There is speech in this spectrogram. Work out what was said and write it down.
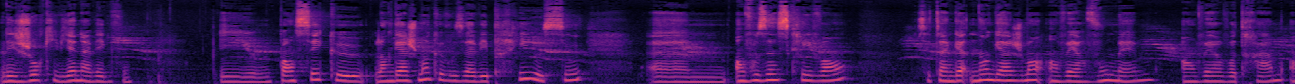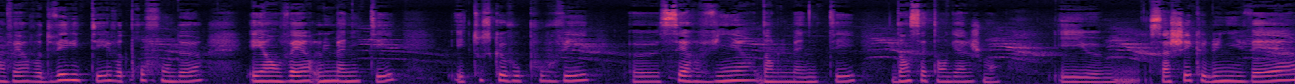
les jours qui viennent avec vous. Et euh, pensez que l'engagement que vous avez pris aussi euh, en vous inscrivant, c'est un, un, engagement envers vous-même, envers votre âme, envers votre vérité, votre profondeur et envers l'humanité et tout ce que vous pouvez servir dans l'humanité, dans cet engagement. Et euh, sachez que l'univers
